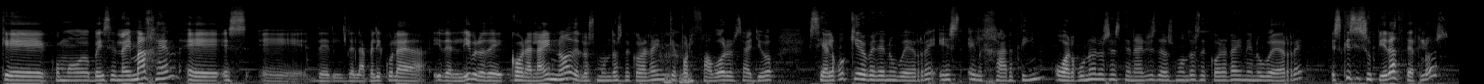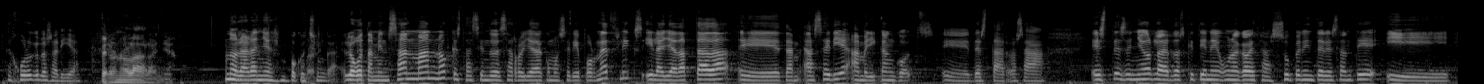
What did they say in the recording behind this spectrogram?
que como veis en la imagen eh, es eh, de, la película y del libro de Coraline, ¿no? De los mundos de Coraline, que por favor, o sea, yo si algo quiero ver en VR es el jardín o alguno de los escenarios de los mundos de Coraline en VR. Es que si supiera hacerlos, te juro que los haría. Pero no la araña. No, la araña es un poco chunga. Luego también Sandman, ¿no? que está siendo desarrollada como serie por Netflix y la ya adaptada eh, a serie American Gods eh, de Star. O sea, este señor la verdad es que tiene una cabeza súper interesante y,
